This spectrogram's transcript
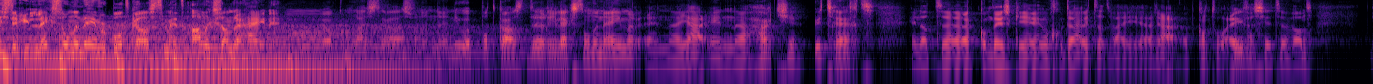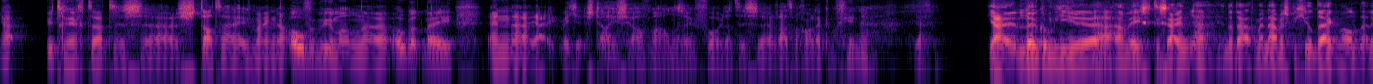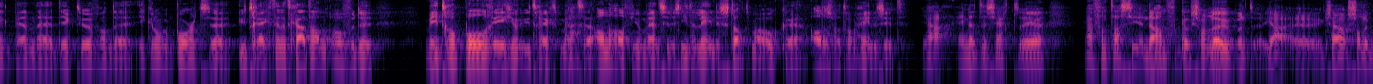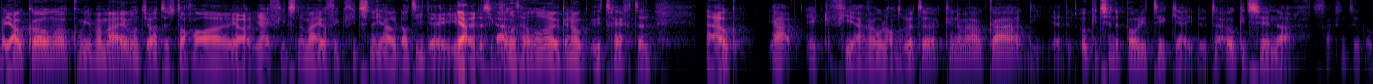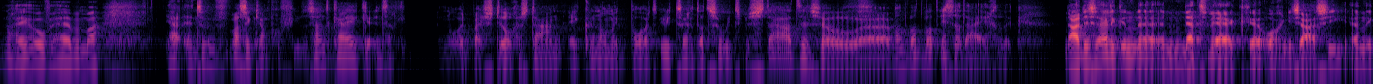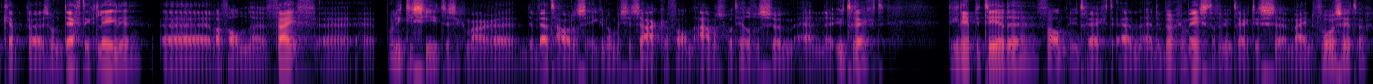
is de Relaxed Ondernemer Podcast met Alexander Heijnen. Welkom luisteraars van een eh, nieuwe podcast, De Relaxed Ondernemer. En eh, ja, in eh, Hartje, Utrecht. En dat komt deze keer heel goed uit dat wij ja, op kantoor Eva zitten. Want ja, Utrecht, dat is stad. Daar heeft mijn overbuurman ook wat mee. En ja, weet je, stel jezelf maar anders even voor. Dat is, laten we gewoon lekker beginnen. Ja. Leuk om hier eh, Ja. aanwezig te zijn. Ja. Eh, inderdaad, mijn naam is Michiel Dijkman en ik ben eh, directeur van de Economic Board Utrecht. En het gaat dan over de metropoolregio Utrecht met Ja. anderhalf miljoen mensen. Dus niet alleen de stad, maar ook alles wat eromheen zit. Ja, en dat is echt ja, fantastisch. En daarom vond ik ook zo leuk. Want ja, ik zou, zal ik bij jou komen? Kom je bij mij? Want ja, het is toch al, ja, jij fietst naar mij of ik fiets naar jou. Dat idee. Ja, dus ik vond het helemaal leuk. En ook Utrecht. En nou, ook, ja, ik, via Roland Rutte kennen we elkaar. Die eh, doet ook iets in de politiek. Jij doet daar ook iets in. Daar gaan we straks natuurlijk ook nog even over hebben. Maar ja, en toen was ik jouw profiel eens aan het kijken. En toen nooit bij stilgestaan. Economic Board Utrecht, dat zoiets bestaat en zo. eh, want wat, wat is dat eigenlijk? Nou, dit is eigenlijk een, eh, een netwerkorganisatie. en ik heb zo'n 30 leden, waarvan vijf politici. Dus zeg maar de wethouders economische zaken van Amersfoort, Hilversum en Utrecht. De gedeputeerde van Utrecht en eh, de burgemeester van Utrecht is eh, mijn voorzitter.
